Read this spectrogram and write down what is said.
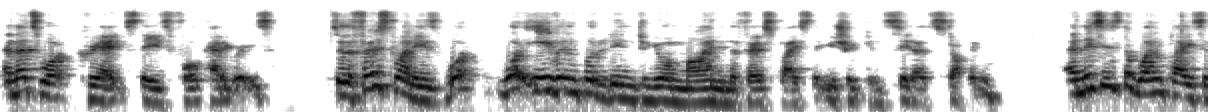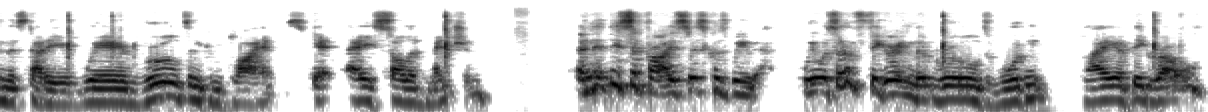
And that's what creates these four categories. So the first one is what, what even put it into your mind in the first place that you should consider stopping? And this is the one place in the study where rules and compliance get a solid mention. And this surprised us because we, we were sort of figuring that rules wouldn't play a big role.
